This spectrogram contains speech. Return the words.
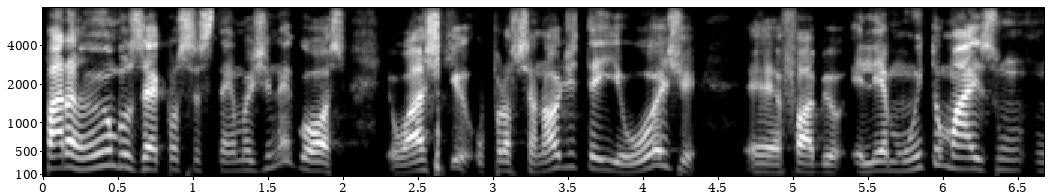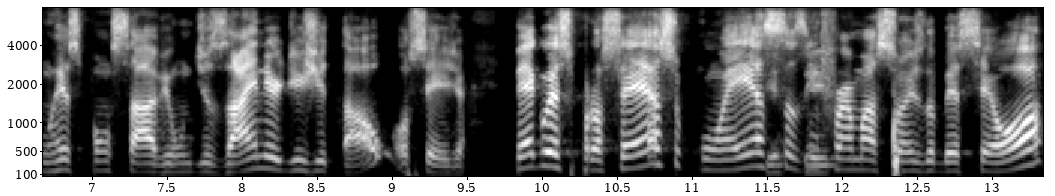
para ambos os ecossistemas de negócio. Eu acho que o profissional de TI hoje, é, Fábio, ele é muito mais um, um, responsável, um designer digital, ou seja, pego esse processo com essas Perfeito. informações do BCO,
